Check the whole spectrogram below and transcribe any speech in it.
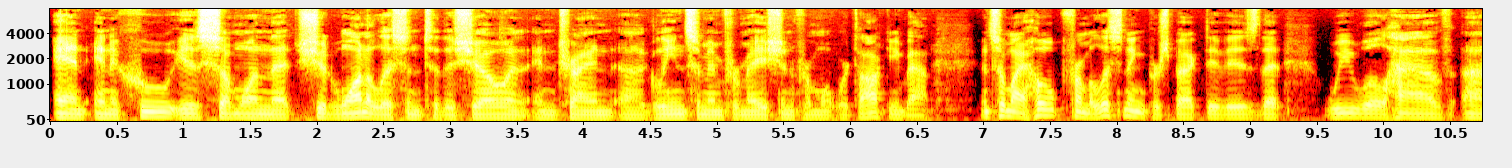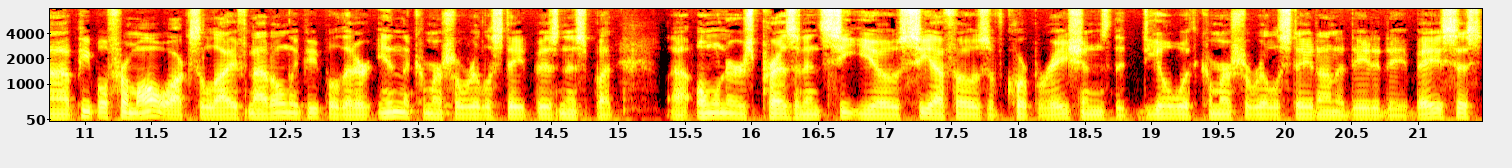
And, and who is someone that should want to listen to the show and, and try and uh, glean some information from what we're talking about? And so my hope from a listening perspective is that we will have uh, people from all walks of life, not only people that are in the commercial real estate business, but uh, owners, presidents, CEOs, CFOs of corporations that deal with commercial real estate on a day-to-day basis.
